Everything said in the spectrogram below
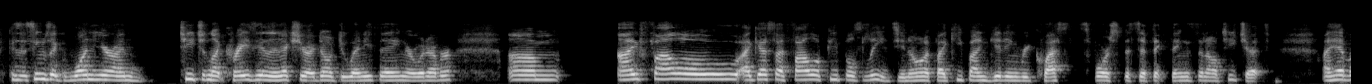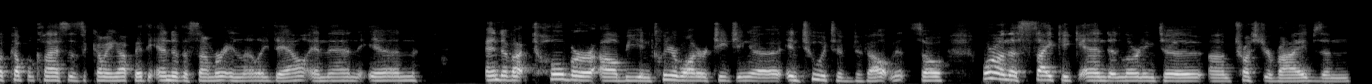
Because it seems like one year I'm teaching like crazy and the next year I don't do anything or whatever. Um, I follow, I guess I follow people's leads. You know, if I keep on getting requests for specific things, then I'll teach it. I have a couple classes coming up at the end of the summer in Lilydale, and then in end of October, I'll be in Clearwater teaching uh, intuitive development. So more on the psychic end and learning to um, trust your vibes and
